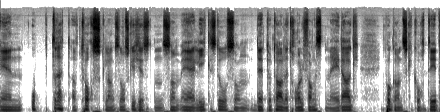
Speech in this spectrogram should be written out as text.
en oppdrett av torsk langs norskekysten som er like stor som det totale trålfangsten er i dag, på ganske kort tid.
